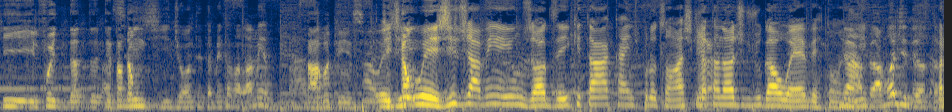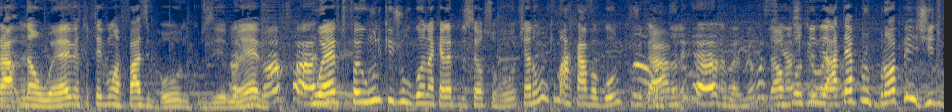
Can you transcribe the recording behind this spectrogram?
Que ele foi da- da- tentar dar um. Esse de ontem também tava lamentável. Tava tenso. O Tinha que Egídio, um- o Egídio já vem aí uns jogos aí que tá caindo de produção. Acho que já tá na hora de jogar o Everton Não, ali. pelo amor de Deus. também, Pra, né? não, o Everton teve uma fase boa no Cruzeiro. O Ah, teve Everton, uma fase, o Everton foi o único que jogou naquela época do Celso Roth. Era o único que marcava gol, o único que Não, jogava. tô ligado, mas mesmo assim. Dá acho que oportunidade. o Até pro próprio Egídio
